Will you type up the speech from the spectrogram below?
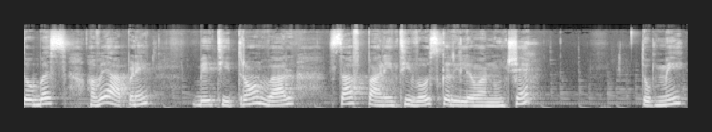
તો બસ હવે આપણે બેથી ત્રણ વાર સાફ પાણીથી વોશ કરી લેવાનું છે. તો મેં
